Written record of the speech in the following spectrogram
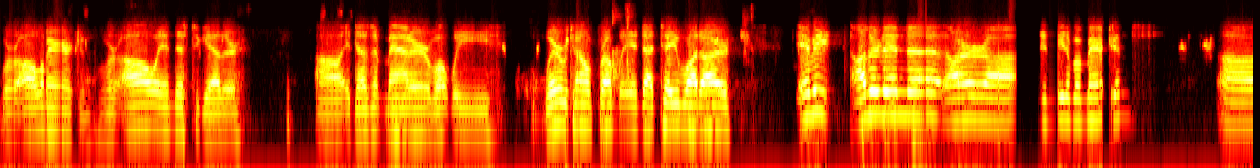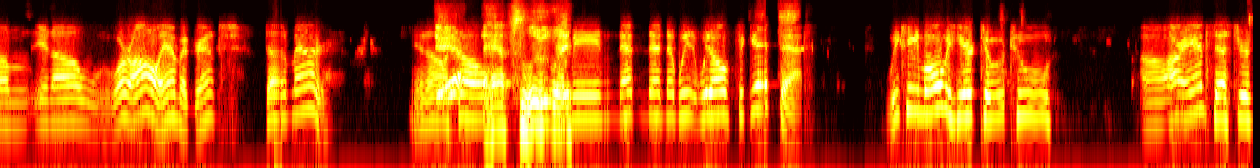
we're all American. We're all in this together. Uh, it doesn't matter what we, where we come from. And I tell you what, our every other than uh, our uh, Native Americans, um, you know, we're all immigrants. Doesn't matter. You know, so absolutely. I mean that, that, that we we don't forget that. We came over here to to uh, our ancestors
